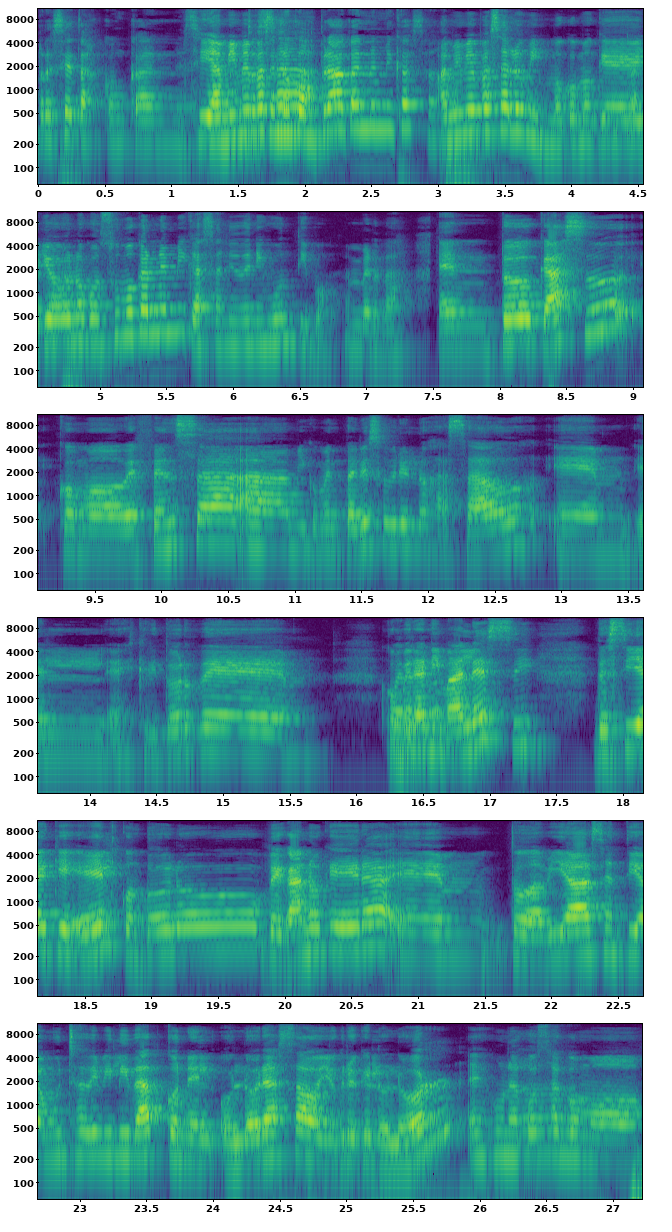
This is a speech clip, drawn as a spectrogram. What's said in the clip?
recetas con carne. Sí, a mí me Entonces pasa- no compraba carne en mi casa. A mí me pasa lo mismo, como que yo no consumo carne en mi casa ni de ningún tipo, en verdad. En todo caso, como defensa a mi comentario sobre los asados, eh, el escritor de Comer Bueno, Animales, sí, decía que él, con todo lo vegano que era, eh, todavía sentía mucha debilidad con el olor asado. Yo creo que el olor es una cosa Ah. como...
